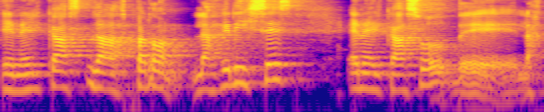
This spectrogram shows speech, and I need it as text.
en el caso, las, perdón, las grises en el caso de las.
